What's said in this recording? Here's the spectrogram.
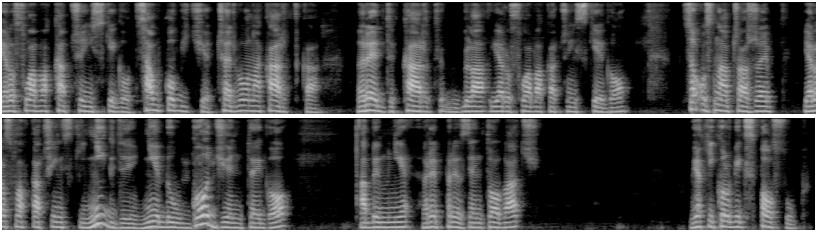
Jarosława Kaczyńskiego całkowicie. Czerwona kartka, red card dla Jarosława Kaczyńskiego, co oznacza, że Jarosław Kaczyński nigdy nie był godzien tego, aby mnie reprezentować w jakikolwiek sposób.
